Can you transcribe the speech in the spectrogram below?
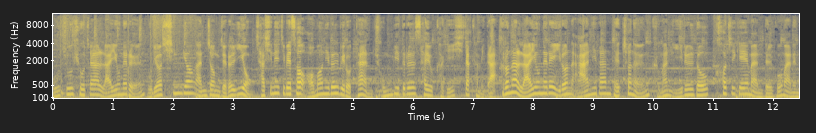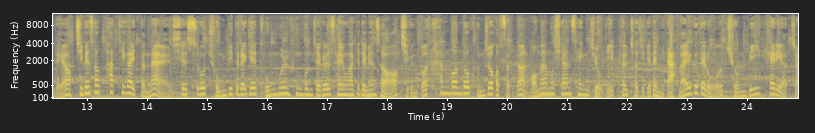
우주 효자 라이오넬은 무려 신경 안정제를 이용 자신의 집에서 어머니를 비롯한 좀비들을 사육하기 시작합니다. 그러나 라이오넬의 이런 안일한 대처는 그만 일을 더욱 커지게 만들고 마는데요. 집에서 파티가 있던 날 실수로 좀비들에게 동물 흥분제를 사용하게 되면서 지금껏 한 번도 본 적 없었던 어마무시한 생지옥이 펼쳐지게 됩니다. 말 그대로 좀비 헬이었죠.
